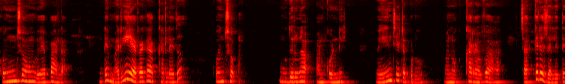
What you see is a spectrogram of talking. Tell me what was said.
కొంచెం వేపాల అంటే మరీ ఎర్రగా అక్కర్లేదు కొంచెం ముదురుగా అనుకోండి. వేయించేటప్పుడు మనం ఒక్క రవ్వ చక్కెర జల్లితే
